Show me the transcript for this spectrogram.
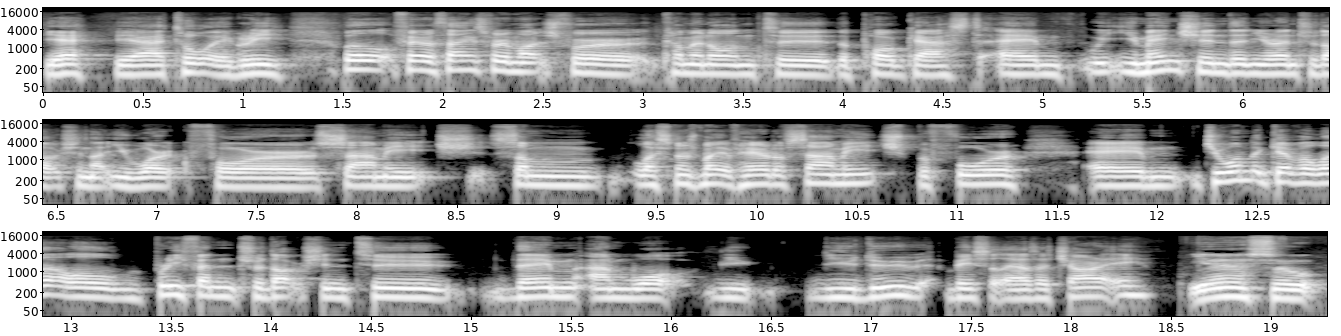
Yeah, yeah, I totally agree. Well, Pher, thanks very much for coming on to the podcast. Um, you mentioned in your introduction that you work for SAMH. Some listeners might have heard of SAMH before. Um, do you want to give a little brief introduction to them and what you you do basically as a charity? Yeah, so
